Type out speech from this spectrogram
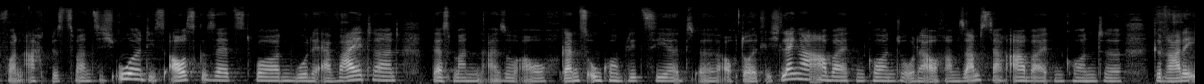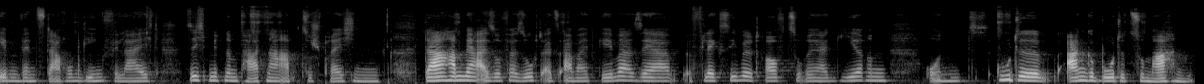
von 8 bis 20 Uhr. Die ist ausgesetzt worden, wurde erweitert, dass man also auch ganz unkompliziert äh, auch deutlich länger arbeiten konnte oder auch am Samstag arbeiten konnte. Gerade eben, wenn es darum ging, vielleicht sich mit einem Partner abzusprechen. Da haben wir also versucht, als Arbeitgeber sehr flexibel darauf zu reagieren und gute Angebote zu machen.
